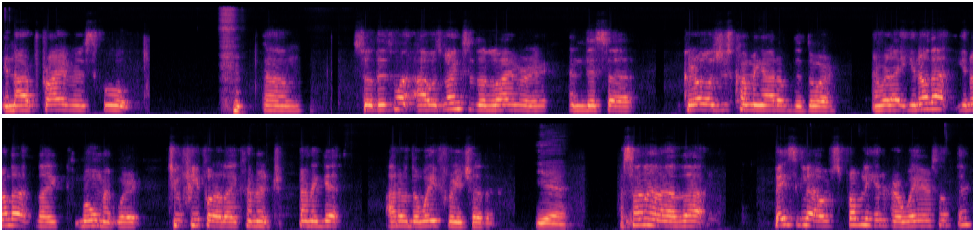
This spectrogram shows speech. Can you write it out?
In our private school, um, so this one, I was going to the library, and this uh, girl was just coming out of the door, and we're like, you know that, you know that like moment where two people are like kind of trying to get out of the way for each other, Yeah. or something like that. Basically, I was probably in her way or something,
